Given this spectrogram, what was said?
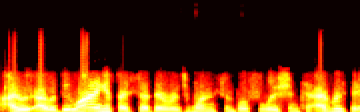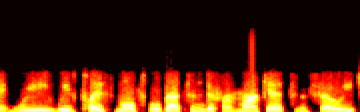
I, w- I would be lying if I said there was one simple solution to everything. We we've placed multiple bets in different markets, and so each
